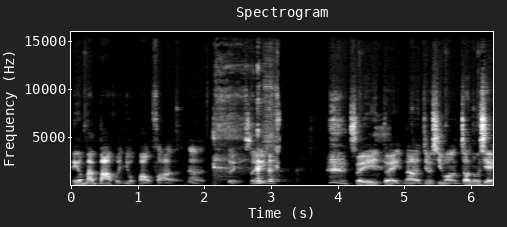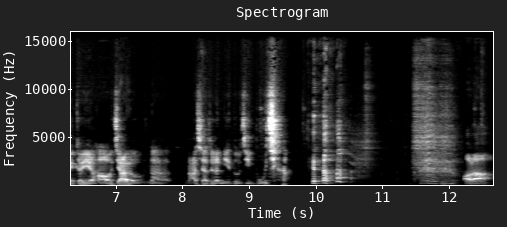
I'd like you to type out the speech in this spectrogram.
那个曼巴魂又爆发了。那对，所以 所以对，那就希望张宗宪可以好好加油，那拿下这个年度进步奖。好了，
